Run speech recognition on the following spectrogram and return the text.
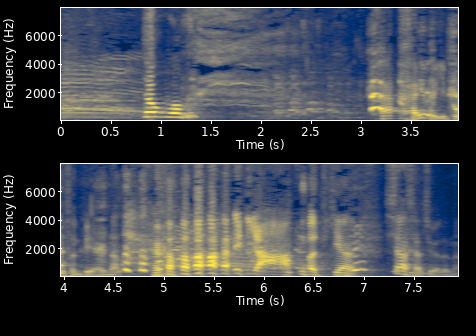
就我们还还有一部分别人的了。哎呀，我天，夏夏觉得呢？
